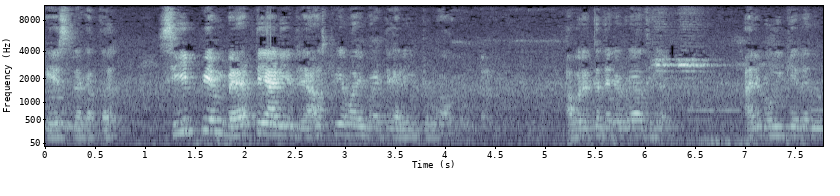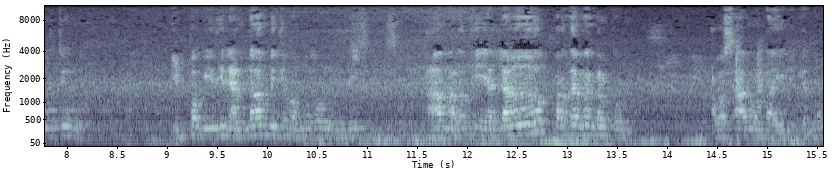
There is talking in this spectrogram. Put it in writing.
കേസിനകത്ത് സി പി എം വേട്ടയാടിയിട്ട് രാഷ്ട്രീയമായി വേട്ടയാടിയിട്ടുള്ള ആളുകളുണ്ട്. അവരൊക്കെ നിരപരാധികൾ. അനുഭവിക്കലേ നിവൃത്തിയുള്ളൂ. ഇപ്പം വിധി രണ്ടാം വിധി വന്നതോടുകൂടി ആ നടത്തിയ എല്ലാ പ്രചരണങ്ങൾക്കും അവസാനം ഉണ്ടായിരിക്കുന്നു.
